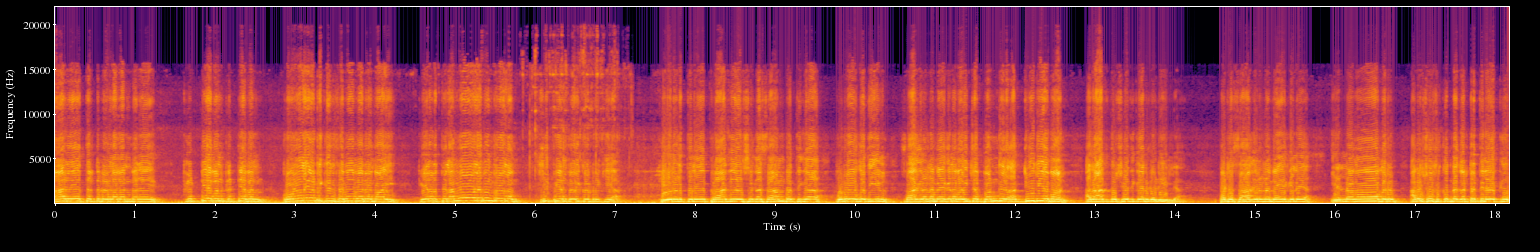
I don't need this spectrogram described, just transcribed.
താഴെത്തട്ടിലുള്ളവൻ വരെ കിട്ടിയവൻ കിട്ടിയവൻ കൊള്ളയടിക്കുന്ന സമീപനവുമായി കേരളത്തിൽ അങ്ങോളം ഇങ്ങോളം സി പി എം പോയിക്കൊണ്ടിരിക്കുകയാണ്. കേരളത്തിലെ പ്രാദേശിക സാമ്പത്തിക പുരോഗതിയിൽ സഹകരണ മേഖല വഹിച്ച പങ്ക് അദ്വിതീയമാണ്. അത് ആർക്കും നിഷേധിക്കാൻ കഴിയില്ല. പക്ഷെ സഹകരണ മേഖല എല്ലാവരും അവിശ്വസിക്കുന്ന ഘട്ടത്തിലേക്ക്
